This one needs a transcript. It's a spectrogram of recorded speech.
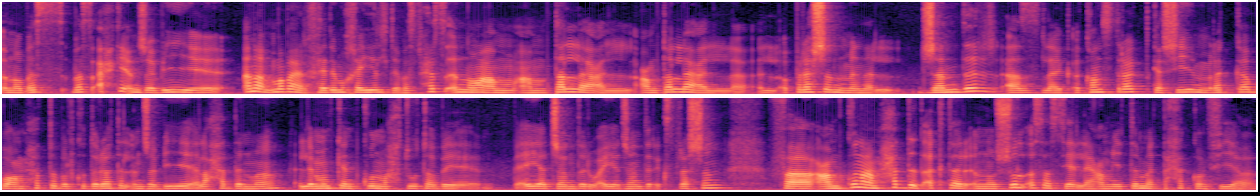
إنه بس بس أحكي انجابيه أنا ما بعرف هيدي مخيلتي بس بحس إنه عم عم طلع ال عم طلع ال oppression من الجندر as like a construct كشيء مركب وعم حطه بالقدرات الإنجابية إلى حد ما اللي ممكن تكون محطوطة ب بأي جندر وأي gender expression فعم كون عم حدد أكتر إنه شو القصص يلي عم يتم التحكم فيها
